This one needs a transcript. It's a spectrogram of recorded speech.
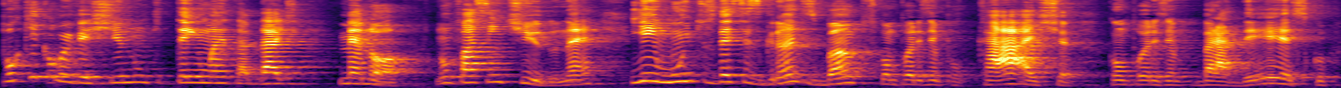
por que, que eu vou investir num que tem uma rentabilidade menor? Não faz sentido, né? E em muitos desses grandes bancos, como por exemplo Caixa, como por exemplo Bradesco,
